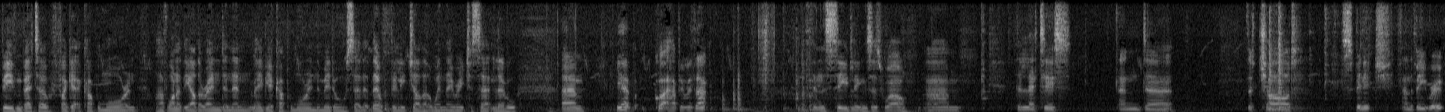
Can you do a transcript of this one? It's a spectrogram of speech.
Be even better if I get a couple more and I have one at the other end and then maybe a couple more in the middle so that they'll fill each other when they reach a certain level. Um, yeah, quite happy with that. I thin the seedlings as well. Um, the lettuce and uh, the chard, spinach and the beetroot.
